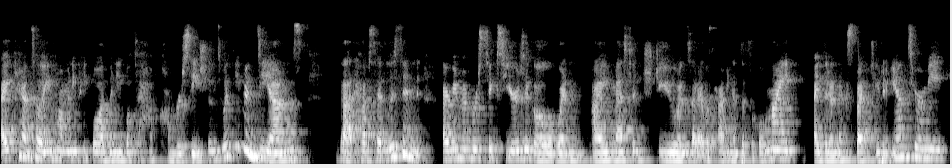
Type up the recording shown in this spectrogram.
I can't tell you how many people I've been able to have conversations with, even DMs that have said, listen, I remember six years ago when I messaged you and said I was having a difficult night. I didn't expect you to answer me,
